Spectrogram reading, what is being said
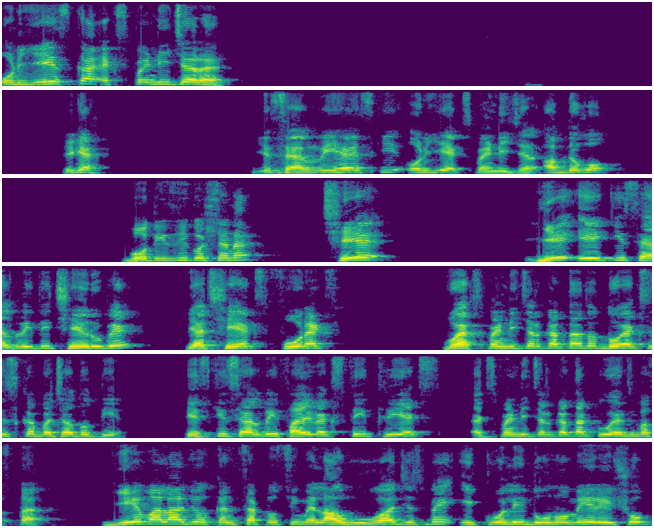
और ये इसका एक्सपेंडिचर है। ठीक है? ये सैलरी है इसकी और ये एक्सपेंडिचर। अब देखो, बहुत इजी क्वेश्चन है। छ ये ए की सैलरी थी छह रुपए या छह एक्स, फोर एक्स, वो एक्सपेंडिचर करता है तो दो एक्स इसका बचत होती है। इसकी सैलरी फाइव एक्स थी, थ्री एक्स एक्सपेंडिचर करता है, टू एक्स बचता है। ये वाला जो कंसेप्ट उसी में लागू हुआ जिसमें इक्वली दोनों में रेशो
